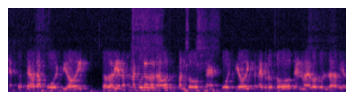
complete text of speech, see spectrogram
Entonces ahora volvió y todavía no se me ha curado la otra cuando se volvió y se me brotó de nuevo los labios.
